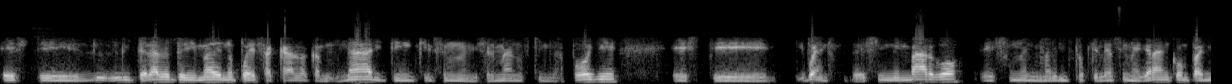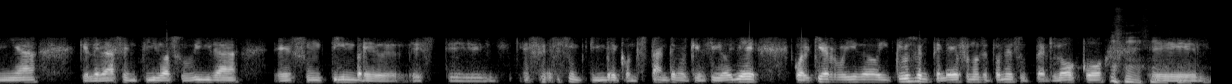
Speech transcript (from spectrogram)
este, literalmente mi madre no puede sacarlo a caminar y tiene que ser uno de mis hermanos quien la apoye, este, y bueno, sin embargo, es un animalito que le hace una gran compañía, que le da sentido a su vida, es un timbre, este, es, un timbre constante porque si oye cualquier ruido, incluso el teléfono se pone súper loco, eh,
